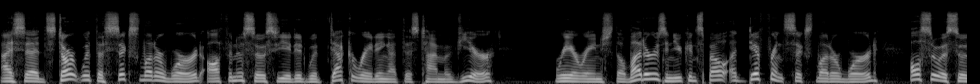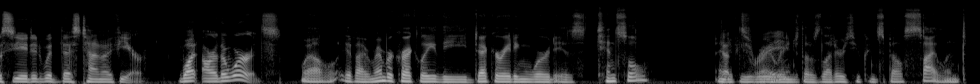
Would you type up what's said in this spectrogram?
I said start with a six letter word often associated with decorating at this time of year. Rearrange the letters, and you can spell a different six letter word also associated with this time of year. What are the words? Well, if I remember correctly, the decorating word is tinsel. And if you right. rearrange those letters, you can spell silent.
